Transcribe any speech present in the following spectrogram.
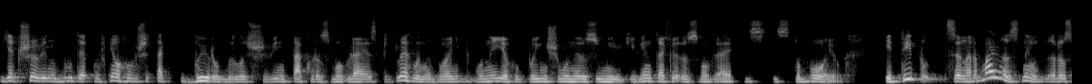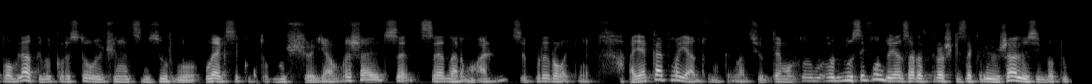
якщо він буде, в нього вже так виробило, що він так розмовляє з підлеглими, бо вони його по-іншому не розуміють, і він так і розмовляє з, з тобою. І типу, це нормально з ним розмовляти, використовуючи нецензурну лексику, тому що я вважаю, це, це нормально, це природньо. А яка твоя думка на цю тему? Одну секунду, я зараз трошки закрию жалюзі, бо тут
